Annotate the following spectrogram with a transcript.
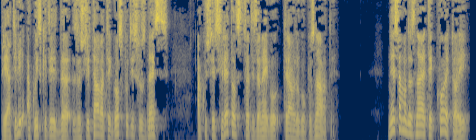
Приятели, ако искате да защитавате Господ Исус днес, ако ще свидетелствате за Него, трябва да го познавате. Не само да знаете кой е Той,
